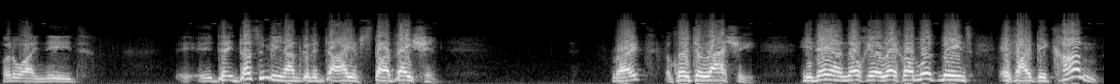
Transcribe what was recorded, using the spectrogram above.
what do I need? It, doesn't mean I'm going to die of starvation. Right? According to Rashi. Hidea nohi Alechamut means if I become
